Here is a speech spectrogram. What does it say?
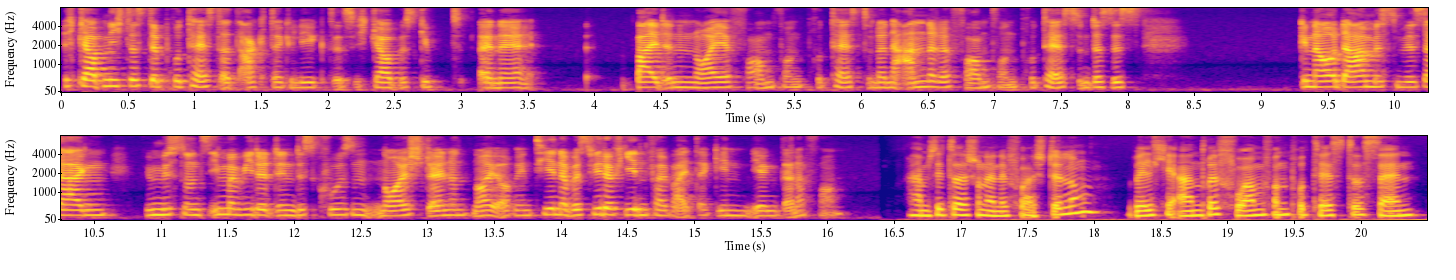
Ich glaube nicht, dass der Protest ad acta gelegt ist. Ich glaube, es gibt eine, bald eine neue Form von Protest und eine andere Form von Protest. Und das ist genau da müssen wir sagen, wir müssen uns immer wieder den Diskursen neu stellen und neu orientieren. Aber es wird auf jeden Fall weitergehen in irgendeiner Form. Haben Sie da schon eine Vorstellung, welche andere Form von Protest das sein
